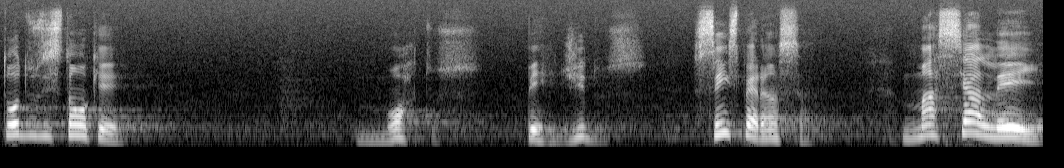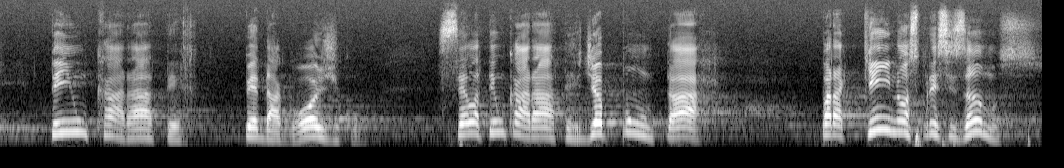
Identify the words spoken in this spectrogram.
todos estão o quê? Mortos, perdidos, sem esperança. Mas se a lei tem um caráter pedagógico, se ela tem um caráter de apontar para quem nós precisamos,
